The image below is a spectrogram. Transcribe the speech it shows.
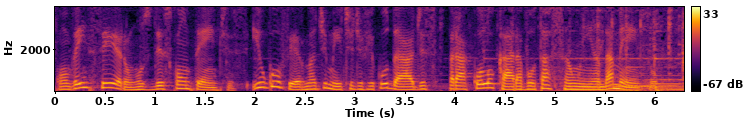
convenceram os descontentes e o governo admite dificuldades para colocar a votação em andamento.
